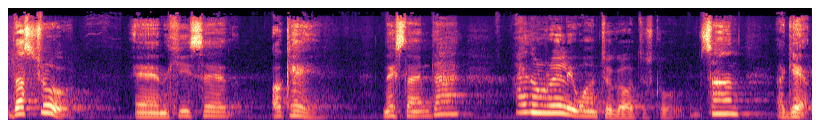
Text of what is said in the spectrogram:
That's true. And he said, Okay, next time, Dad, I don't really want to go to school. Son, again.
